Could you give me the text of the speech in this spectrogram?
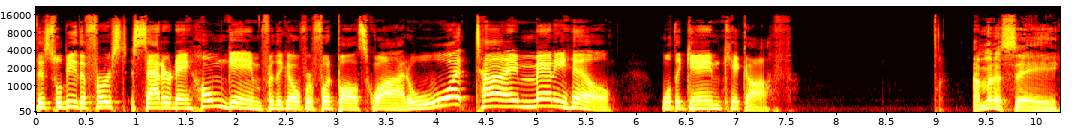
This will be the first Saturday home game for the Gopher football squad. What time, Manny Hill, will the game kick off? I'm gonna say.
